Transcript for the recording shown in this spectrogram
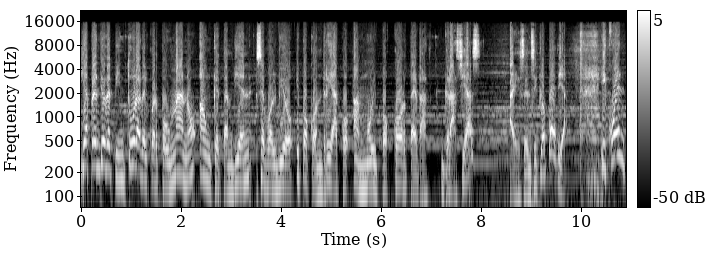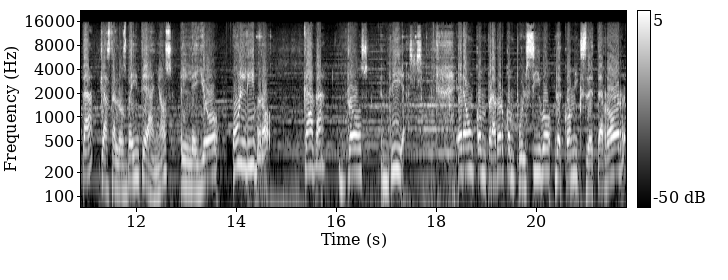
Y aprendió de pintura del cuerpo humano, aunque también se volvió hipocondríaco a muy corta edad, gracias a esa enciclopedia. Y cuenta que hasta los 20 años leyó un libro cada dos días. Era un comprador compulsivo de cómics de terror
